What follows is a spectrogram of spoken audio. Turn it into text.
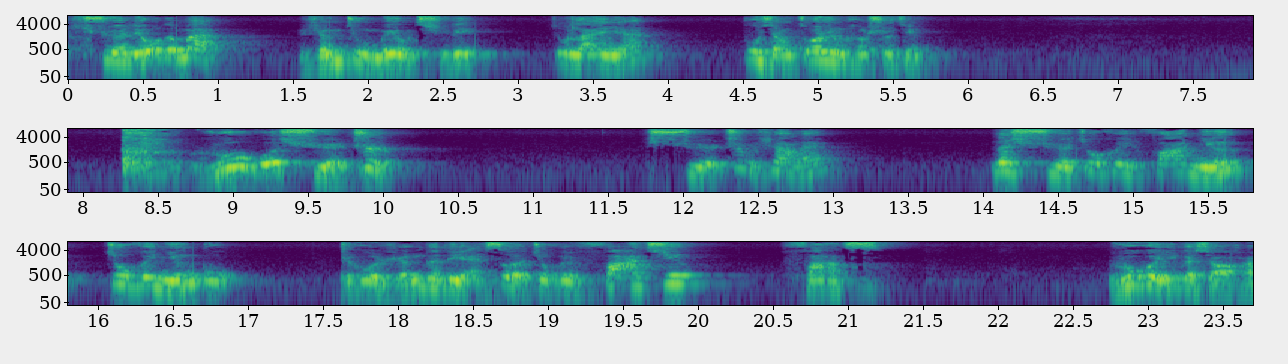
血流的慢。人就没有体力，就懒言，不想做任何事情。如果血滞，血滞下来，那血就会发凝，就会凝固，之后人的脸色就会发青、发紫。如果一个小孩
